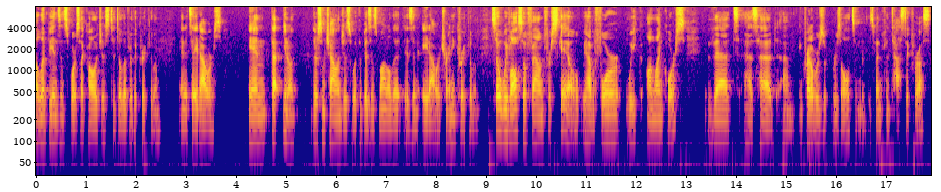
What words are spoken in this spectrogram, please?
Olympians and sports psychologists to deliver the curriculum, and it's eight hours. And that you know there's some challenges with the business model that is an eight-hour training curriculum. So we've also found for scale, we have a four-week online course that has had um, incredible res- results and it's been fantastic for us.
